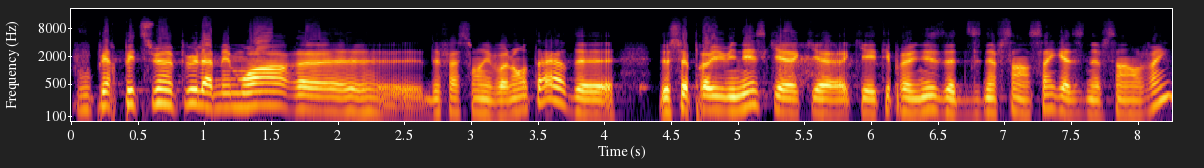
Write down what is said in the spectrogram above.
vous perpétuez un peu la mémoire euh, de façon involontaire de, ce premier ministre qui a, été premier ministre de 1905 à 1920?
